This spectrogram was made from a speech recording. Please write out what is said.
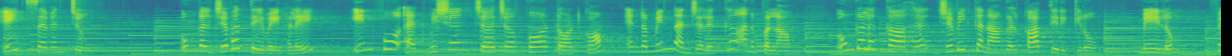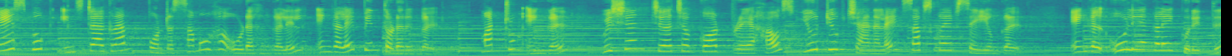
eight seven two. உங்கள் ஜெப தேவைகளை info at Vision Church of God dot com என்ற மின் அஞ்சலுக்கு அனுப்பலாம். உங்களுக்காக ஜெபிக்க நாங்கள் காத்திருக்கிறோம். மேலும் ஃபேஸ்புக் இன்ஸ்டாகிராம் போன்ற சமூக ஊடகங்களில் எங்களை பின்தொடருங்கள். மற்றும் எங்கள் Vision Church of God prayer house YouTube சேனலை சப்ஸ்கிரைப் செய்யுங்கள். எங்கள் ஊழியங்களை குறித்து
